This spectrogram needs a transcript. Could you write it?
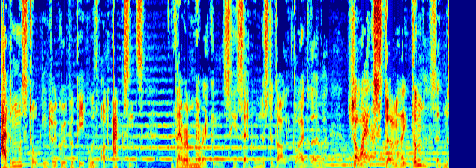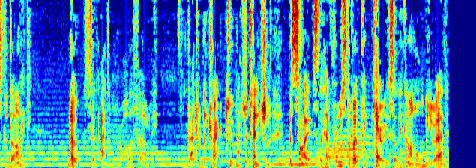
Adam was talking to a group of people with odd accents. They're Americans, he said when Mr. Dalek glided over. Shall I exterminate them? said Mr. Dalek. No, said Adam rather firmly. That would attract too much attention. Besides, they have promised to vote for Kerry, so they can't all be bad.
